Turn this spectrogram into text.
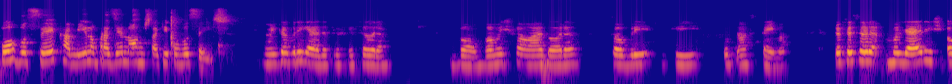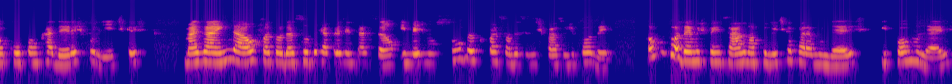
por você, Camila. É um prazer enorme estar aqui com vocês. Muito obrigada, professora. Bom, vamos falar agora sobre o nosso tema. Professora, mulheres ocupam cadeiras políticas, mas ainda há o fator da subrepresentação e mesmo subocupação desses espaços de poder. Como podemos pensar numa política para mulheres e por mulheres?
